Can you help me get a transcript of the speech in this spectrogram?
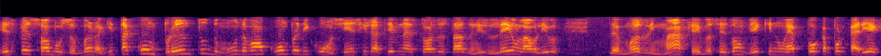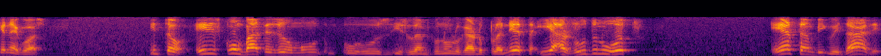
Esse pessoal muçulmano aqui está comprando todo mundo, é uma compra de consciência que já teve na história dos Estados Unidos. Leiam lá o livro The Muslim Mafia e vocês vão ver que não é pouca porcaria aquele negócio. Então, eles combatem o mundo, os islâmicos num lugar do planeta e ajudam no outro. Essa ambiguidade,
